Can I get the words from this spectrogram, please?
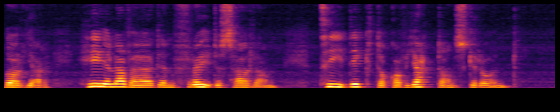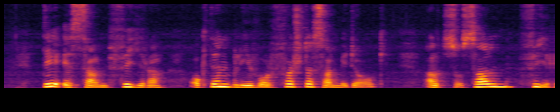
börjar Hela världen fröjdes Herran, tidigt och av hjärtans grund. Det är psalm 4 och den blir vår första psalm idag, alltså psalm 4.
